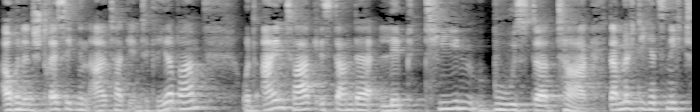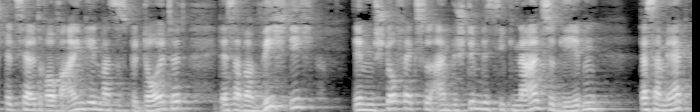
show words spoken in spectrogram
auch in den stressigen Alltag integrierbar. Und ein Tag ist dann der Leptin-Booster-Tag. Da möchte ich jetzt nicht speziell drauf eingehen, was es bedeutet. Das ist aber wichtig, dem Stoffwechsel ein bestimmtes Signal zu geben, dass er merkt,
